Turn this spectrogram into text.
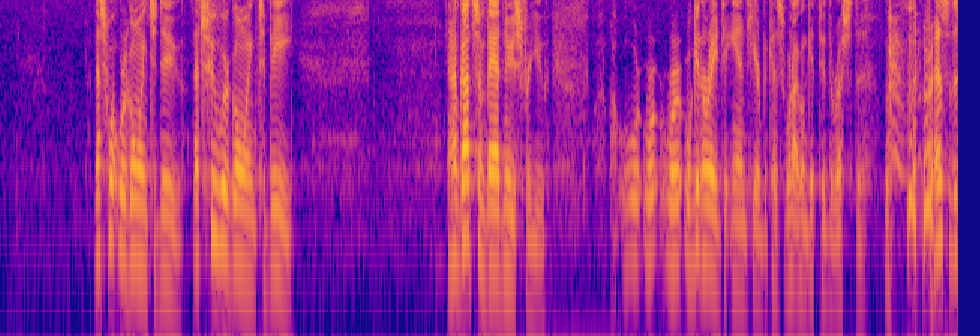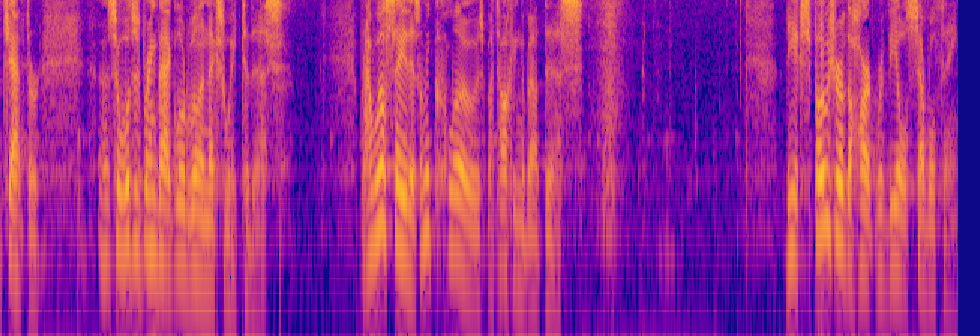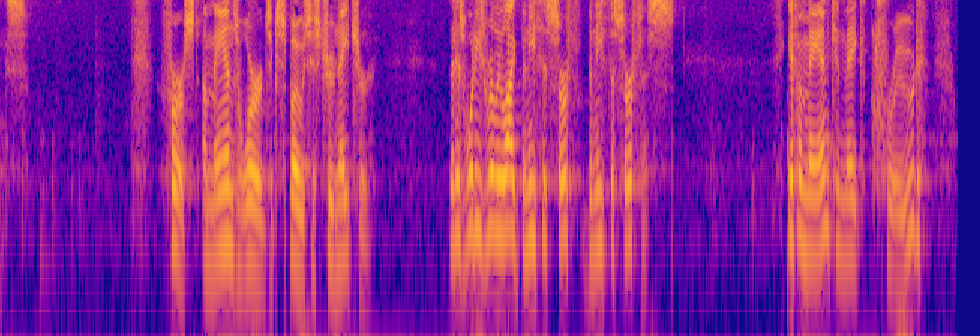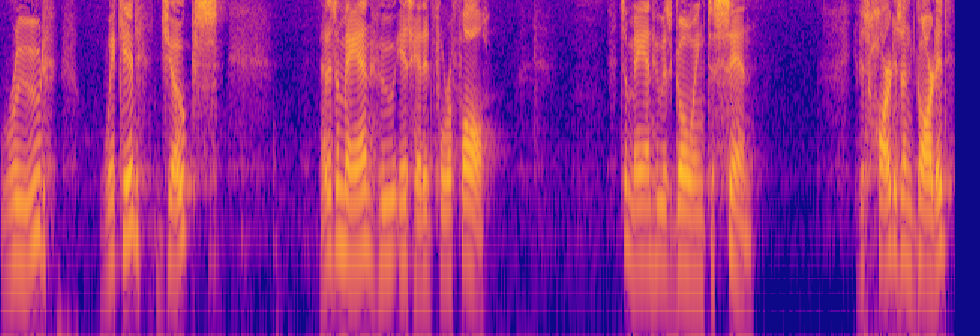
That's what we're going to do. That's who we're going to be. And I've got some bad news for you. We're, we're, we're getting ready to end here because we're not going to get through the rest of the, the rest of the chapter. Uh, so we'll just bring back, Lord willing, next week to this. But I will say this. Let me close by talking about this. The exposure of the heart reveals several things. First, a man's words expose his true nature. That is what he's really like beneath, his surf, beneath the surface. If a man can make crude, rude, wicked jokes, that is a man who is headed for a fall. It's a man who is going to sin. If his heart is unguarded,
